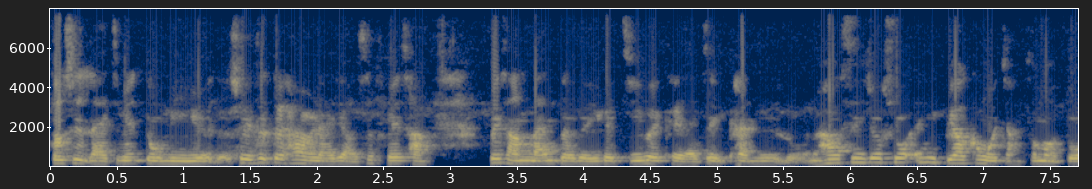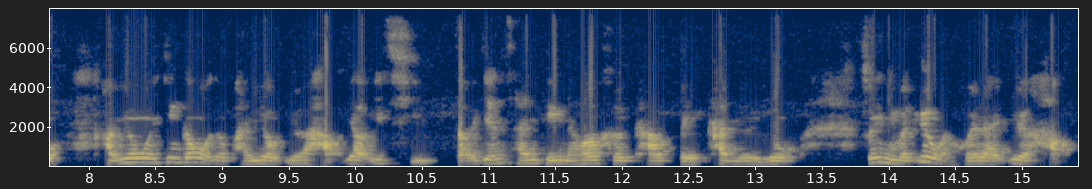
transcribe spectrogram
都是来这边度蜜月的，所以这对他们来讲是非常非常难得的一个机会，可以来这里看日落。然后司机就说：“哎，你不要跟我讲这么多，好，因为我已经跟我的朋友约好要一起找一间餐厅，然后喝咖啡看日落，所以你们越晚回来越好。”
